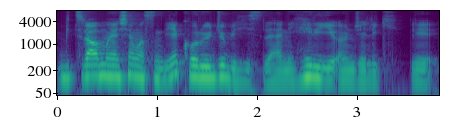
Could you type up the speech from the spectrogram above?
bir travma yaşamasın diye koruyucu bir hisle hani Harry'i öncelikli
